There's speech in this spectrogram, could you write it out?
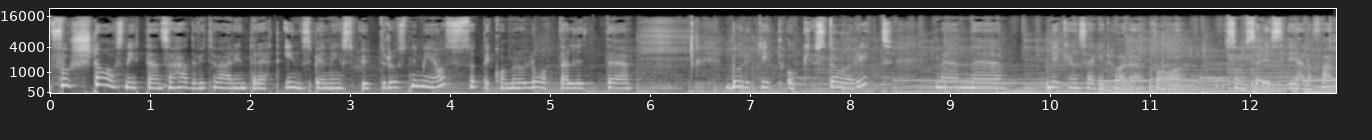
första avsnitten så hade vi tyvärr inte rätt inspelningsutrustning med oss så det kommer att låta lite burkigt och störigt. Men eh, ni kan säkert höra vad som sägs i alla fall.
